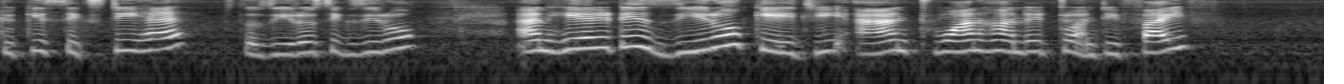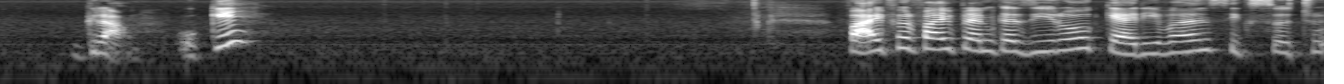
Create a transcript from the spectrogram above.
क्योंकि सिक्सटी है तो zero six zero. And here it is zero K G and one hundred twenty five gram, okay? Five और फाइव टेन का zero carry one six two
